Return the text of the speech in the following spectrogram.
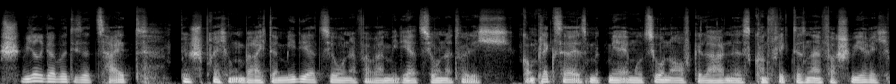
Schwieriger wird diese Zeitbesprechung im Bereich der Mediation, einfach weil Mediation natürlich komplexer ist, mit mehr Emotionen aufgeladen ist. Konflikte sind einfach schwierig.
